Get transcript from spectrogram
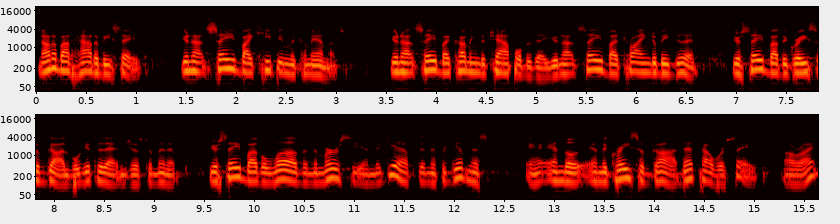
not about how to be saved. You're not saved by keeping the commandments. You're not saved by coming to chapel today. You're not saved by trying to be good. You're saved by the grace of God. We'll get to that in just a minute. You're saved by the love and the mercy and the gift and the forgiveness and the, and the grace of God. That's how we're saved, all right?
